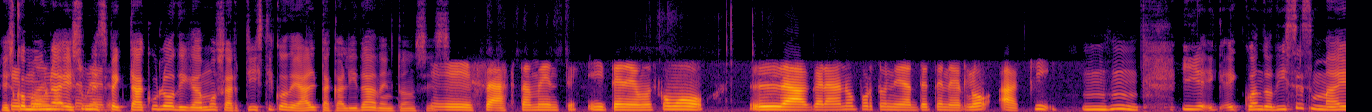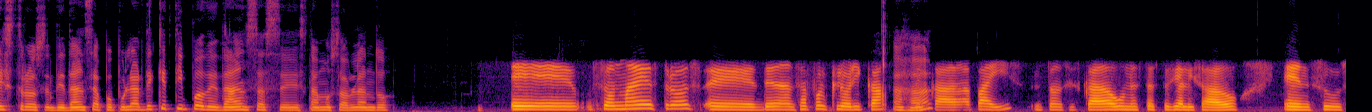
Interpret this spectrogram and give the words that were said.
es como una, es un espectáculo, digamos, artístico de alta calidad, entonces. Exactamente. Y tenemos como la gran oportunidad de tenerlo aquí. y, eh, cuando dices maestros de danza popular, ¿de qué tipo de danzas estamos hablando? Eh, son maestros eh, de danza folclórica de cada país, entonces cada uno está especializado en sus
